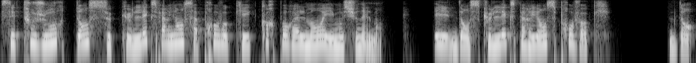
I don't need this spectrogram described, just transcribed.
C'est toujours dans ce que l'expérience a provoqué corporellement et émotionnellement, et dans ce que l'expérience provoque, dans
